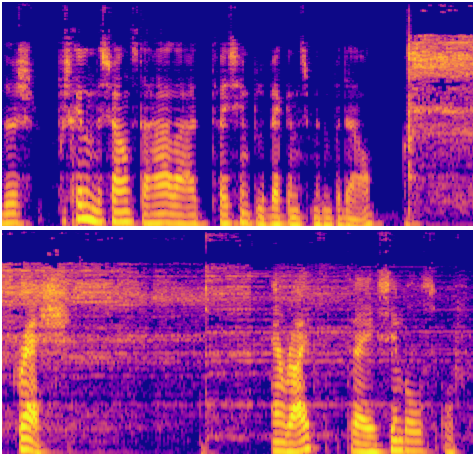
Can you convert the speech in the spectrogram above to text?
Dus verschillende sounds te halen uit twee simpele bekkens met een pedaal. Crash en ride, twee cymbals of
